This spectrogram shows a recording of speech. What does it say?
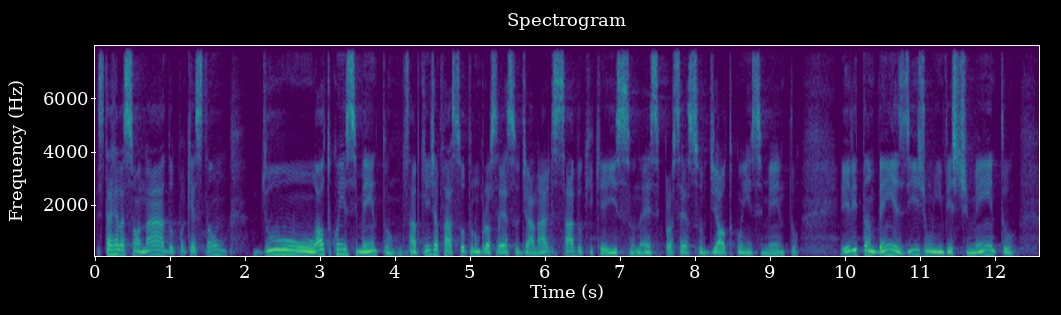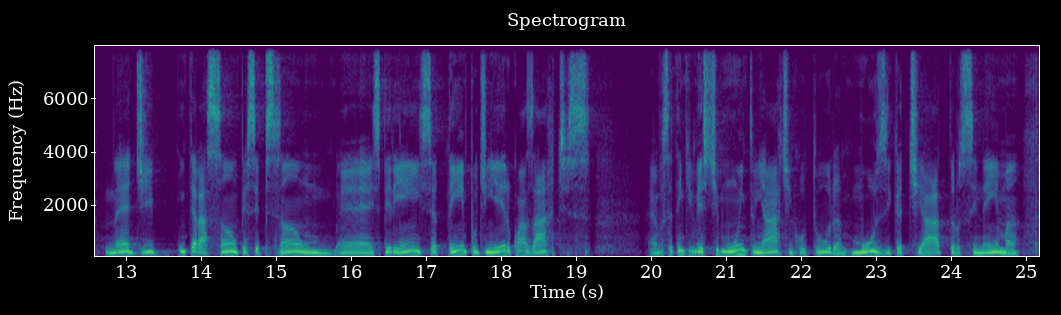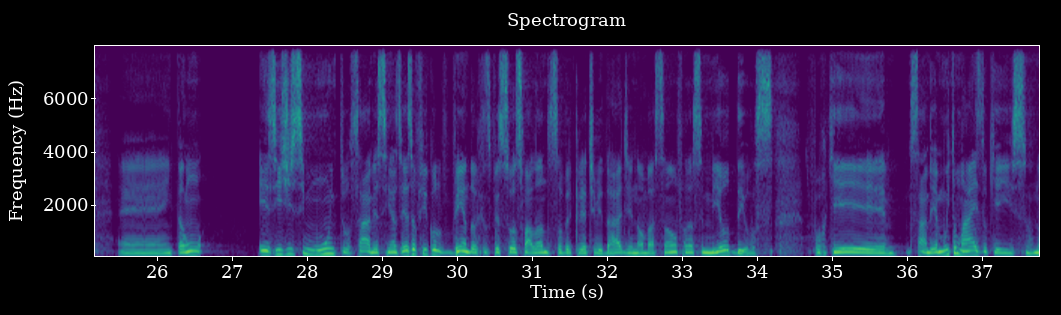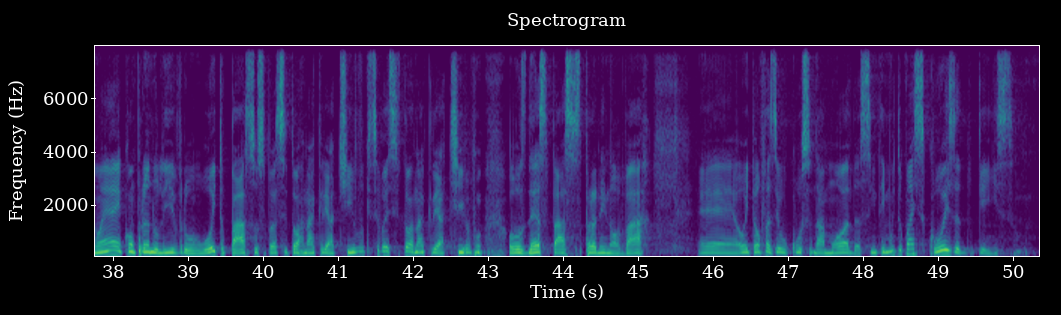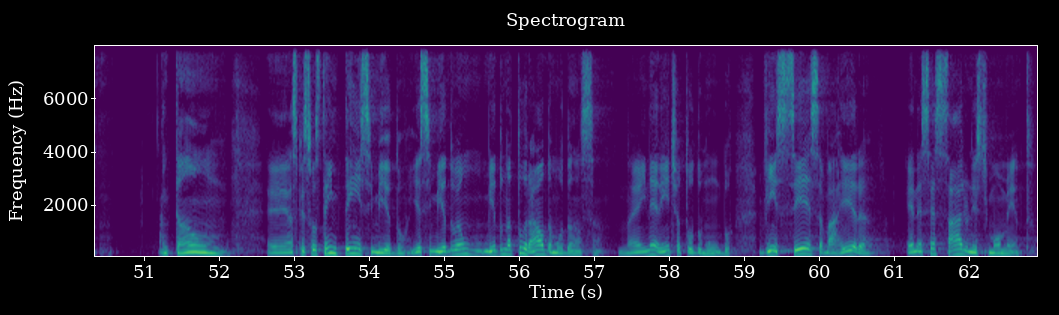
está relacionado com a questão do autoconhecimento, sabe? Quem já passou por um processo de análise sabe o que é isso, né? Esse processo de autoconhecimento. Ele também exige um investimento, né? De interação, percepção, é, experiência, tempo, dinheiro com as artes. É, você tem que investir muito em arte, em cultura, música, teatro, cinema. É, então, exige-se muito, sabe? Assim, às vezes eu fico vendo as pessoas falando sobre criatividade inovação, falando assim, meu Deus, porque, sabe, é muito mais do que isso. Não é comprando o livro Oito Passos para se tornar criativo que você vai se tornar criativo, ou os Dez Passos para inovar, é, ou então fazer o curso da moda. Assim, tem muito mais coisa do que isso. Então, é, as pessoas têm, têm esse medo, e esse medo é um medo natural da mudança né, inerente a todo mundo. Vencer essa barreira é necessário neste momento,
